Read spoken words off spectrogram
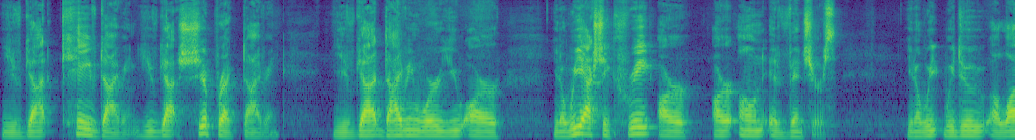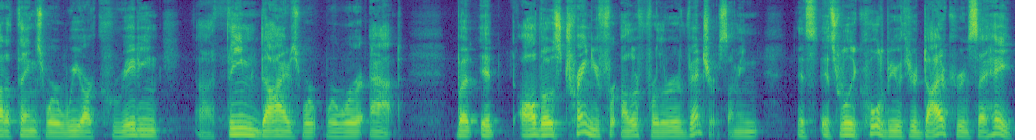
You've got cave diving. You've got shipwreck diving. You've got diving where you are, you know, we actually create our, our own adventures. You know, we, we do a lot of things where we are creating uh, themed dives where, where we're at. But it all those train you for other further adventures. I mean, it's it's really cool to be with your dive crew and say, hey,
